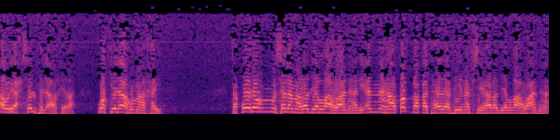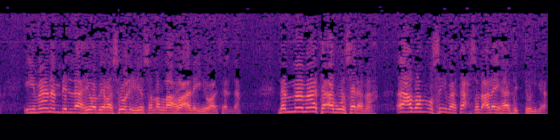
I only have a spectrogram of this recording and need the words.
أو يحصل في الآخرة. وكلاهما خير. تقول أم سلمة رضي الله عنها لأنها طبقت هذا في نفسها رضي الله عنها إيمانا بالله وبرسوله صلى الله عليه وسلم. لما مات أبو سلمة أعظم مصيبة تحصل عليها في الدنيا.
